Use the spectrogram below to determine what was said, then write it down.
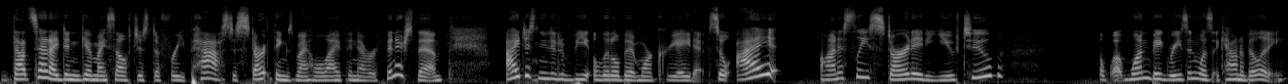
that said, I didn't give myself just a free pass to start things my whole life and never finish them. I just needed to be a little bit more creative. So I honestly started YouTube uh, one big reason was accountability.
